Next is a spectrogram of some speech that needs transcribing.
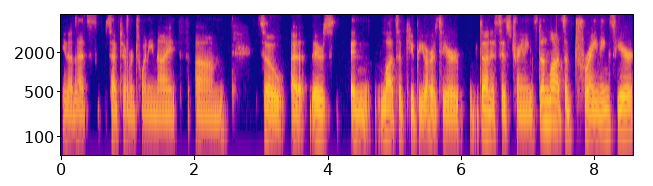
you know, that's September 29th. Um, so uh, there's and lots of QPRs here, done ASIST trainings, done lots of trainings here,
